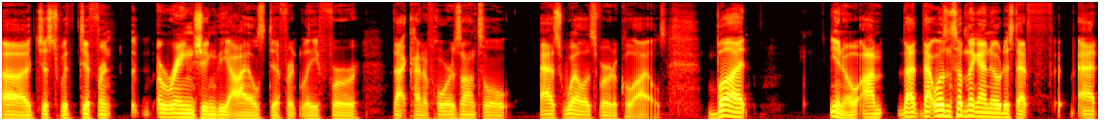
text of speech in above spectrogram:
uh, just with different arranging the aisles differently for that kind of horizontal as well as vertical aisles. But you know, I'm that that wasn't something I noticed at at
